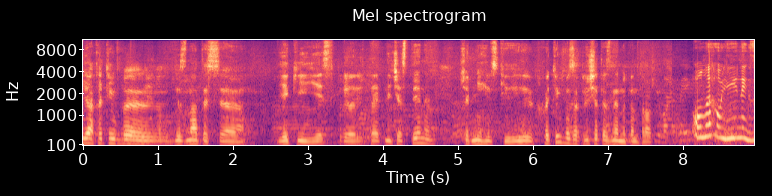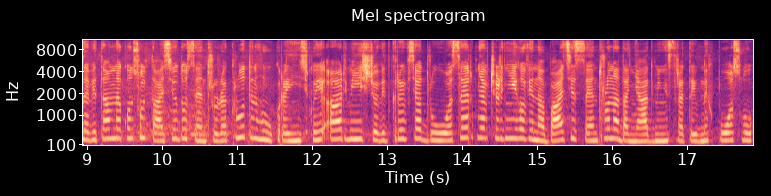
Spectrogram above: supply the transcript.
Я хотів би дізнатися, які є пріоритетні частини Чернігівські, і хотів би заключити з ними контракт. Олег Олійник завітав на консультацію до центру рекрутингу української армії, що відкрився 2 серпня в Чернігові на базі центру надання адміністративних послуг.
